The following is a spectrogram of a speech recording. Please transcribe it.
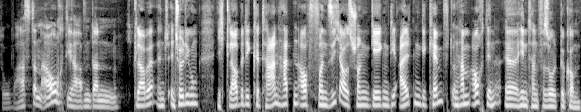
so war es dann auch. Die haben dann Ich glaube, Ent- Entschuldigung, ich glaube, die Katan hatten auch von sich aus schon gegen die Alten gekämpft und haben auch den äh, Hintern versohlt bekommen.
